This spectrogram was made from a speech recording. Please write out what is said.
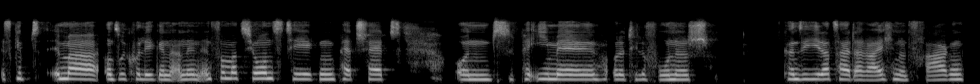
es gibt immer unsere Kolleginnen an den Informationstheken per Chat und per E-Mail oder telefonisch können Sie jederzeit erreichen und fragen.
